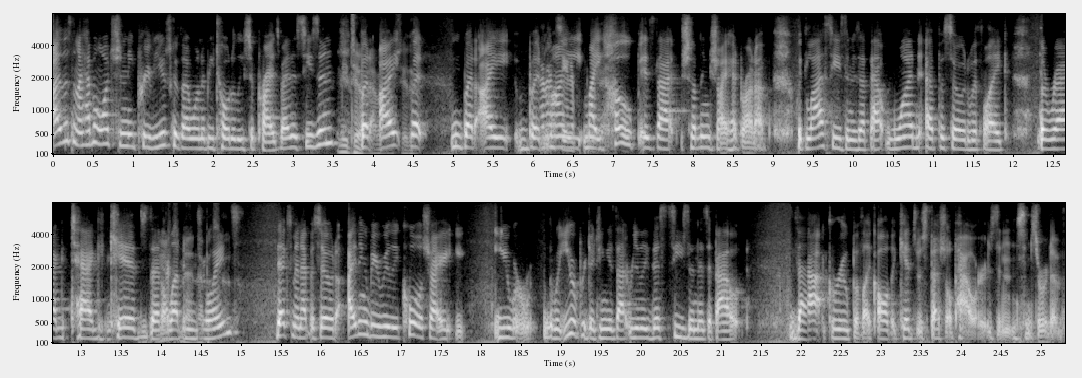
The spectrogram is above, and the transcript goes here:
I listen. I haven't watched any previews because I want to be totally surprised by this season. Me too, But haven't I, but, but I, but haven't my my hope is that something Shy had brought up with last season is that that one episode with like the ragtag kids that The Eleven X-Men joins, the X Men episode. I think it'd be really cool. Shy, you, you were what you were predicting is that really this season is about that group of like all the kids with special powers and some sort of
